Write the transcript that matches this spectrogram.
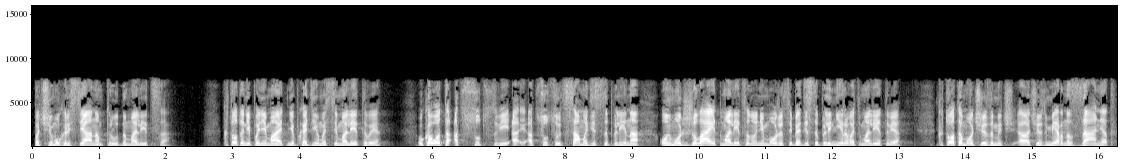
почему христианам трудно молиться. Кто-то не понимает необходимости молитвы, у кого-то отсутствует, а, отсутствует самодисциплина, он, может, желает молиться, но не может себя дисциплинировать в молитве. Кто-то, может, а, чрезмерно занят,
